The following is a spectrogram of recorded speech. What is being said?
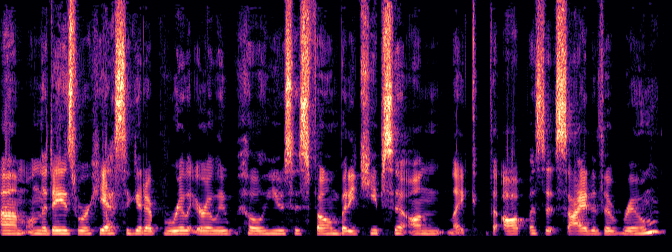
Um, on the days where he has to get up really early, he'll use his phone, but he keeps it on like the opposite side of the room,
